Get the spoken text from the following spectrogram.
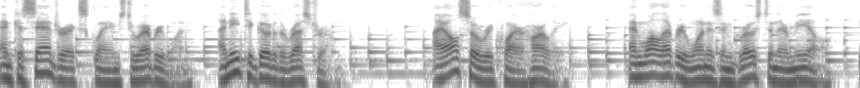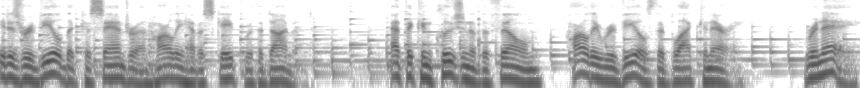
and Cassandra exclaims to everyone, I need to go to the restroom. I also require Harley. And while everyone is engrossed in their meal, it is revealed that Cassandra and Harley have escaped with the diamond. At the conclusion of the film, Harley reveals that Black Canary, Renee,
